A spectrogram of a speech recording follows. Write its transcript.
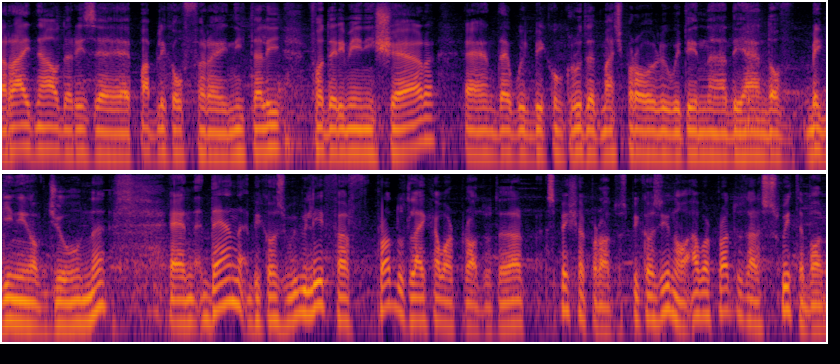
Right now, there is a public offer in Italy for the remaining share, and that will be concluded much probably within uh, the end of beginning of June. And then, because we believe for product like our product, that are special products, because you know our products are suitable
